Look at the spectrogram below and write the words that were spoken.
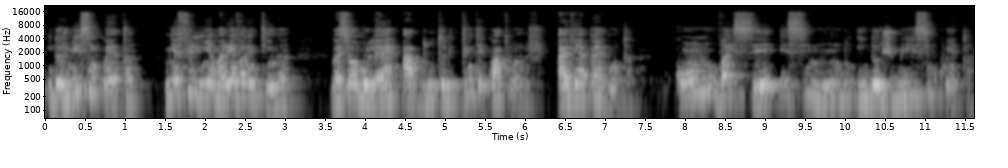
em 2050, minha filhinha Maria Valentina vai ser uma mulher adulta de 34 anos. Aí vem a pergunta: como vai ser esse mundo em 2050?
